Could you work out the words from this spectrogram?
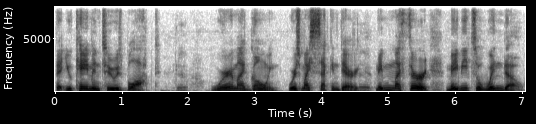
that you came into is blocked. Yeah. Where am I going? Where's my secondary? Yeah. Maybe my third. Maybe it's a window.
